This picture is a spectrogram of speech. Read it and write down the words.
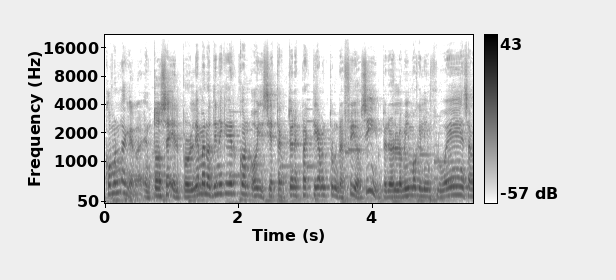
Como en la guerra. Entonces, el problema no tiene que ver con, oye, si esta cuestión es prácticamente un resfrío. Sí, pero es lo mismo que la influenza.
